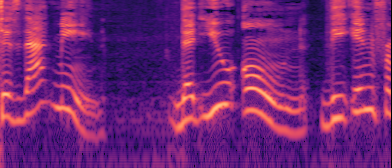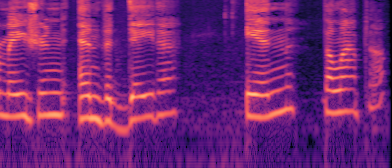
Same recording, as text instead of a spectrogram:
Does that mean that you own the information and the data in the laptop?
